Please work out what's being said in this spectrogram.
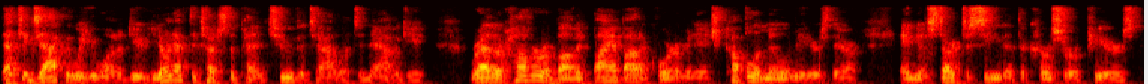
That's exactly what you want to do. You don't have to touch the pen to the tablet to navigate. Rather, hover above it by about a quarter of an inch, couple of millimeters there, and you'll start to see that the cursor appears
